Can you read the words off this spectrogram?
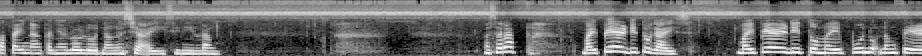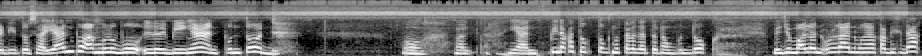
patay na ang kanyang lolo nang siya ay sinilang. Masarap. May pear dito guys. May pear dito, may puno ng pear dito sa yan po ang lubo, lubingan, puntod. Oh, mag, yan. Pinakatuktok na talaga to ng bundok. Medyo maulan-ulan mga kabisdak.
